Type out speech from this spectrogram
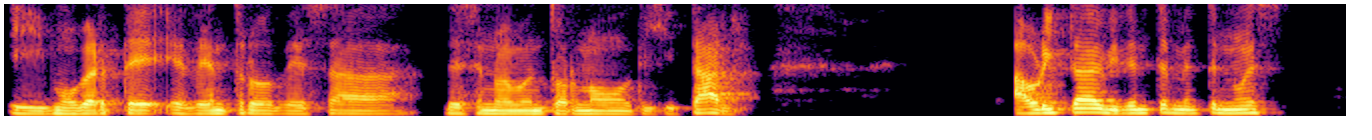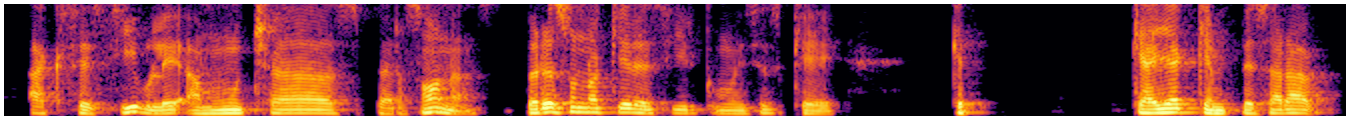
y moverte dentro de, esa, de ese nuevo entorno digital. Ahorita, evidentemente, no es accesible a muchas personas, pero eso no quiere decir, como dices, que, que, haya que empezar a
